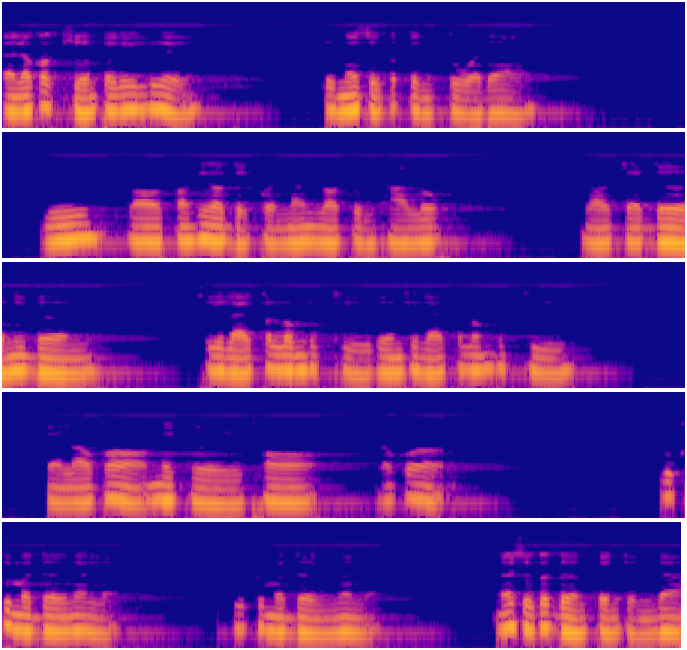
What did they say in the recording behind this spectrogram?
แต่เราก็เขียนไปเรื่อยๆจนในสุดก็เป็นตัวได้ หรือเราตอนที่เราเด็กกว่านั้นเราเป็นทารก เราจะเดินนี่เดิน ทีไรก็ล้มทุกที เดินทีไรก็ล้มทุกที แต่เราก็ไม่เคยท้อแล้วก็ลุกขึ้นมาเดินนั่นแหละ ลุกขึ้นมาเดินนั่นแหละในสุดก็เดินเป็นจนได้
